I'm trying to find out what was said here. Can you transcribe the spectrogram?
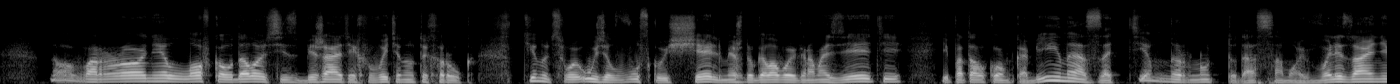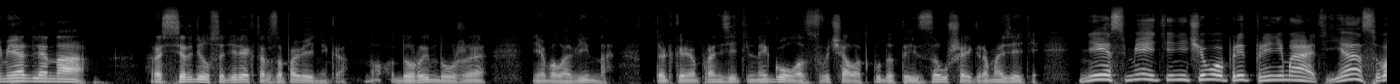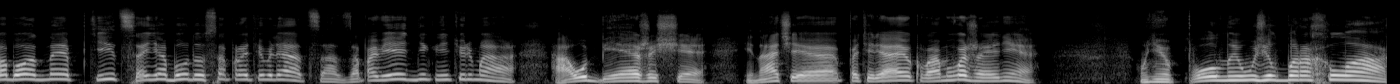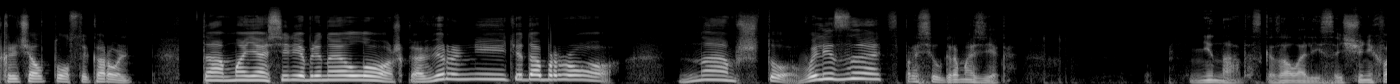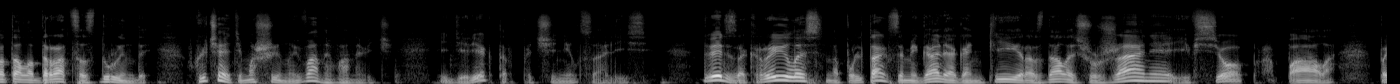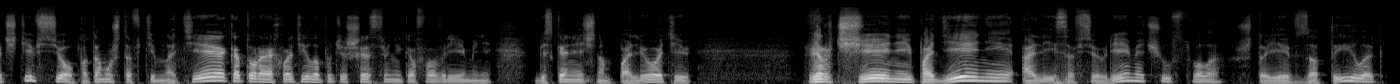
Но вороне ловко удалось избежать их вытянутых рук, кинуть свой узел в узкую щель между головой громозети и потолком кабины, а затем нырнуть туда самой. «Вылезай немедленно!» — рассердился директор заповедника. Но Дурынду уже не было видно. Только ее пронзительный голос звучал откуда-то из-за ушей громозети. «Не смейте ничего предпринимать! Я свободная птица, я буду сопротивляться! Заповедник не тюрьма, а убежище! Иначе я потеряю к вам уважение!» «У нее полный узел барахла!» — кричал толстый король. «Там моя серебряная ложка! Верните добро!» «Нам что, вылезать?» — спросил Громозека. «Не надо», — сказала Алиса. «Еще не хватало драться с дурындой. Включайте машину, Иван Иванович». И директор подчинился Алисе. Дверь закрылась, на пультах замигали огоньки, раздалось жужжание, и все пропало. Почти все, потому что в темноте, которая охватила путешественников во времени, в бесконечном полете, верчении, падении Алиса все время чувствовала, что ей в затылок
